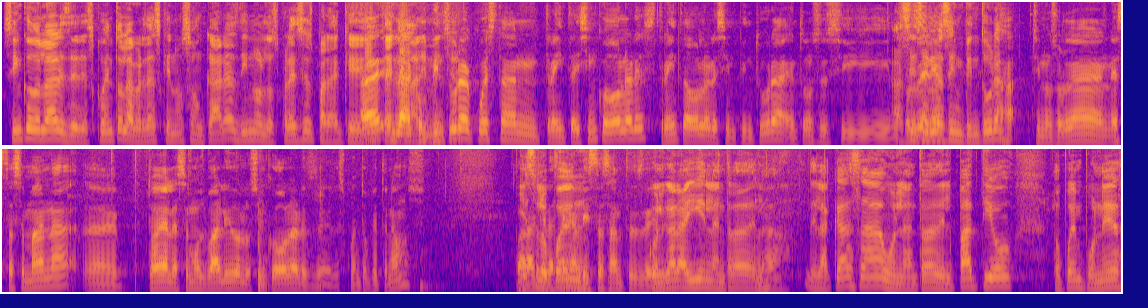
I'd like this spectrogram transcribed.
5 dólares de descuento, la verdad es que no son caras, dinos los precios para que Ah, tengan la, la con pintura cuestan 35 dólares, 30 dólares sin pintura, entonces si nos Así sería sin pintura. Ajá, si nos ordenan esta semana, eh, todavía le hacemos válido los 5 dólares de descuento que tenemos. Y Para eso que lo pueden listas antes de colgar ahí en la entrada de la, de la casa o en la entrada del patio. Lo pueden poner.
